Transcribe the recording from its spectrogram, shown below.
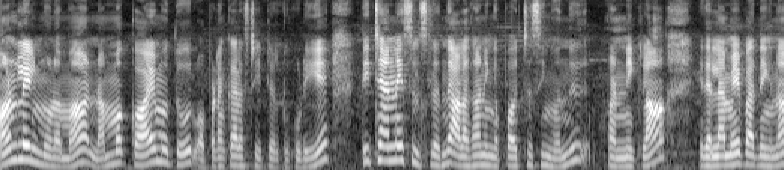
ஆன்லைன் மூலமாக நம்ம கோயம்புத்தூர் ஒப்பனக்கார ஸ்ட்ரீட்டில் இருக்கக்கூடிய தி சென்னை சில்ஸ்லேருந்து அழகாக நீங்கள் பர்ச்சேசிங் வந்து பண்ணிக்கலாம். இதெல்லாமே பார்த்தீங்கன்னா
